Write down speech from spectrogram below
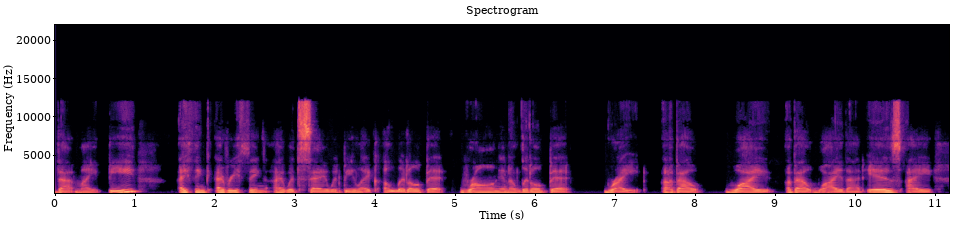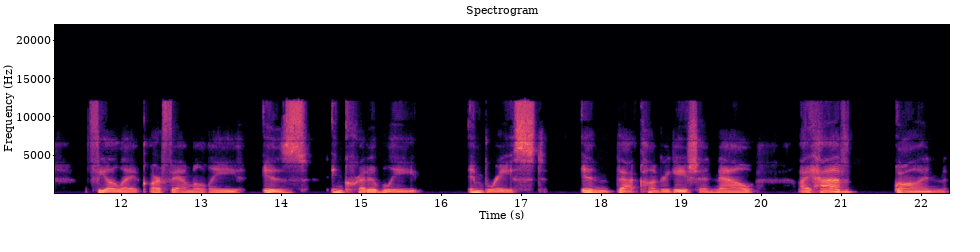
that might be. I think everything I would say would be like a little bit wrong and a little bit right about why about why that is. I feel like our family is incredibly embraced in that congregation. Now, I have gone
